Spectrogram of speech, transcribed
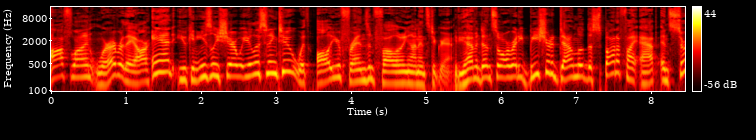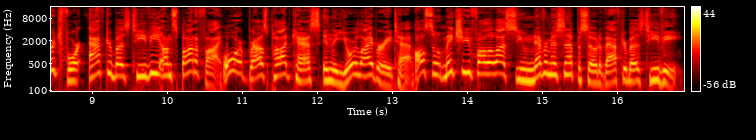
offline wherever they are, and you can easily share what you're listening to with all your friends and following on Instagram. If you haven't done so already, be sure to download the Spotify app and search for AfterBuzz TV on Spotify or browse podcasts in the Your Library tab. Also, make sure you follow us so you never miss an episode of AfterBuzz TV.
